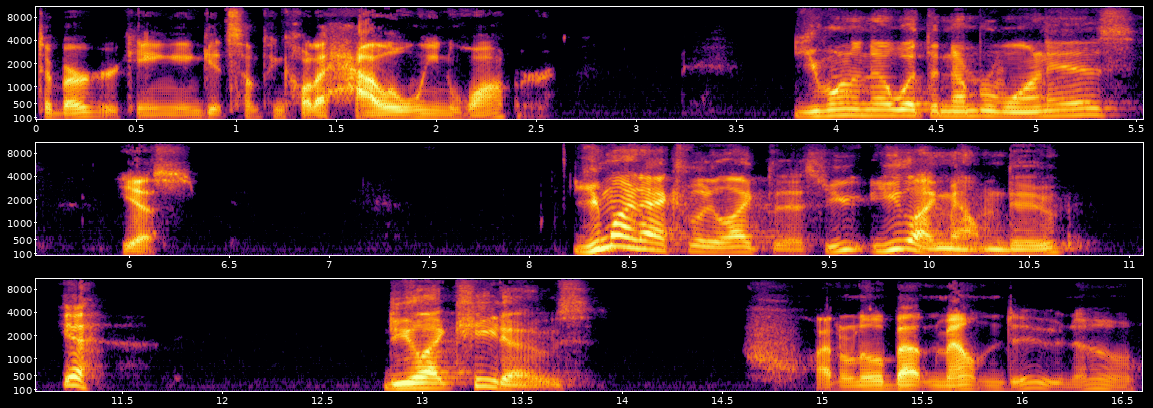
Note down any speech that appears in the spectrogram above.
to Burger King and get something called a Halloween Whopper? You want to know what the number one is? Yes. You might actually like this. You you like Mountain Dew. Yeah. Do you like Cheetos? I don't know about Mountain Dew. No.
